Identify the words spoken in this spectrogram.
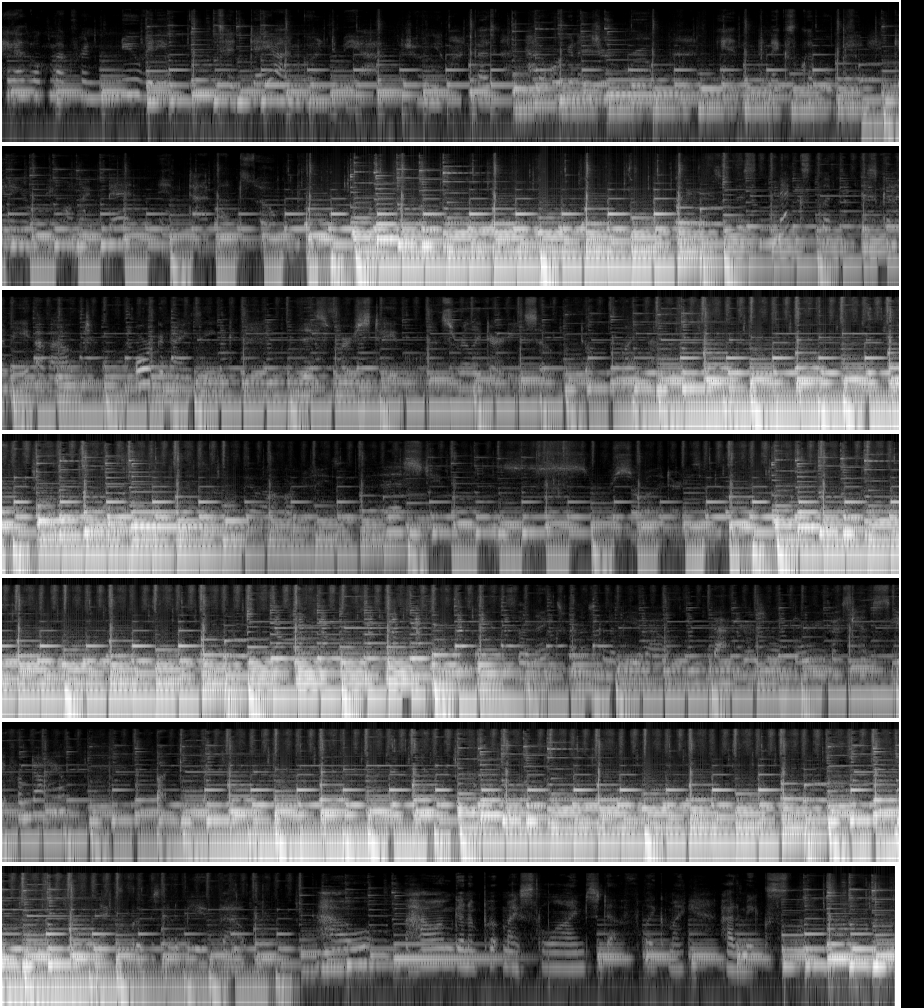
Hey guys, welcome back for a new video. Today I'm going to be uh, showing you guys how to organize your room and the next clip will be getting everything on my bed and time lapse. So this next clip is going to be about organizing this first table. It's really dirty, so don't mind that. how to mix.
